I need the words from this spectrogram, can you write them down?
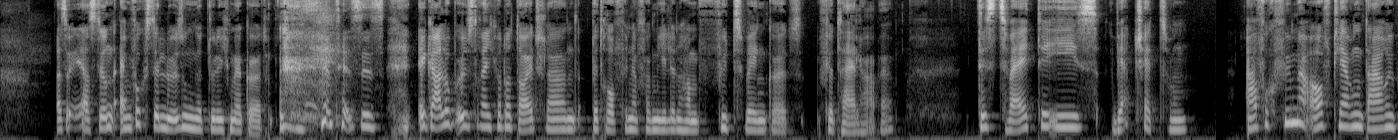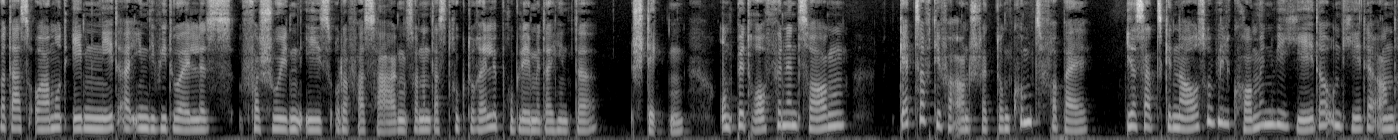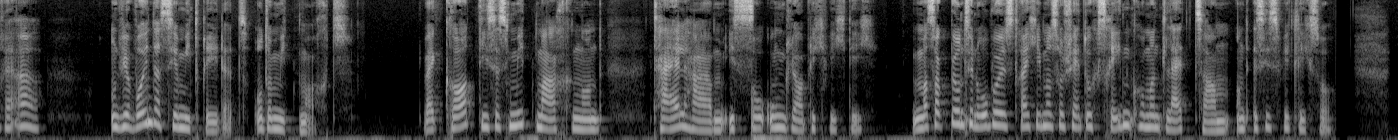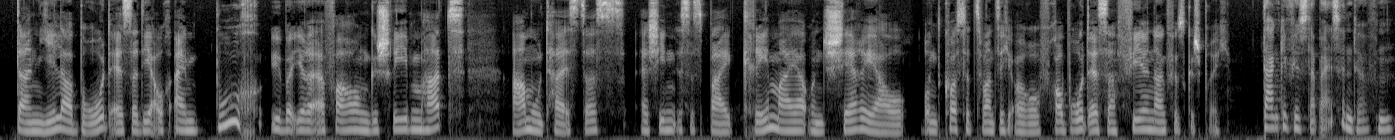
Also erste und einfachste Lösung natürlich mehr Geld. Das ist, egal ob Österreich oder Deutschland, betroffene Familien haben viel zu wenig Geld für Teilhabe. Das zweite ist Wertschätzung einfach viel mehr Aufklärung darüber, dass Armut eben nicht ein individuelles Verschulden ist oder Versagen, sondern dass strukturelle Probleme dahinter stecken. Und Betroffenen sagen, geht's auf die Veranstaltung, kommt's vorbei. Ihr seid genauso willkommen wie jeder und jede andere auch. Und wir wollen, dass ihr mitredet oder mitmacht. Weil gerade dieses Mitmachen und Teilhaben ist so unglaublich wichtig. Man sagt bei uns in Oberösterreich immer so schön, durchs Reden kommen Leid zusammen. Und es ist wirklich so. Daniela Brotesser, die auch ein Buch über ihre Erfahrungen geschrieben hat. Armut heißt das. Erschienen ist es bei Kremeyer und Scheriau und kostet 20 Euro. Frau Brotesser, vielen Dank fürs Gespräch. Danke fürs Dabeisein dürfen.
